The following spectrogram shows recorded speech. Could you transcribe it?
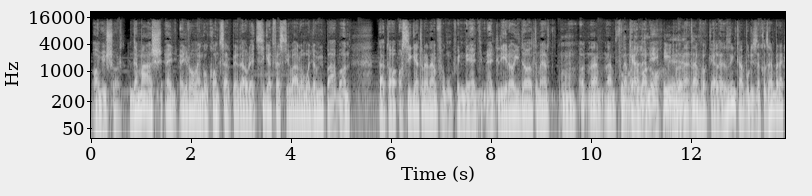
a műsort. De más egy, egy Romango koncert például egy Sziget Fesztiválon vagy a Műpában. Tehát a, a Szigetre nem fogunk vinni egy, egy lírai dalt, mert mm. nem, nem fog nem kelleni. Így van, nem, nem fog kelleni. Az inkább buliznak az emberek.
